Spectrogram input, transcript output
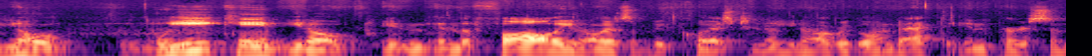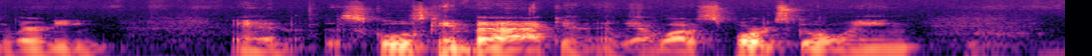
You know, we came. You know, in in the fall. You know, there's a big question of you know are we going back to in person learning, and the schools came back, and, and we have a lot of sports going.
